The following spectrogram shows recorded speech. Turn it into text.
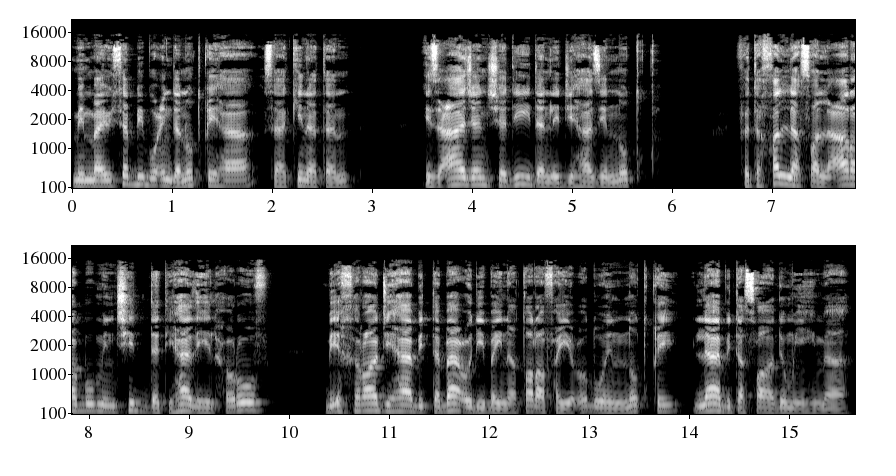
مما يسبب عند نطقها ساكنة إزعاجا شديدا لجهاز النطق. فتخلص العرب من شدة هذه الحروف بإخراجها بالتباعد بين طرفي عضو النطق لا بتصادمهما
